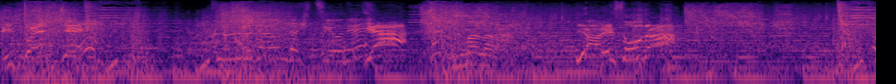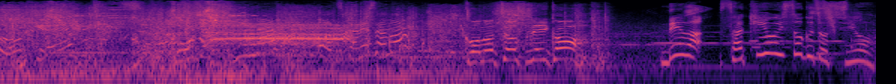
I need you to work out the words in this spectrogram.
ミッドエッジ。クールダウンが必要ね。いや今ならやれそうだ。オーケー。ここだお疲れ様。この調子で行こう。では先を急ぐとしよう。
